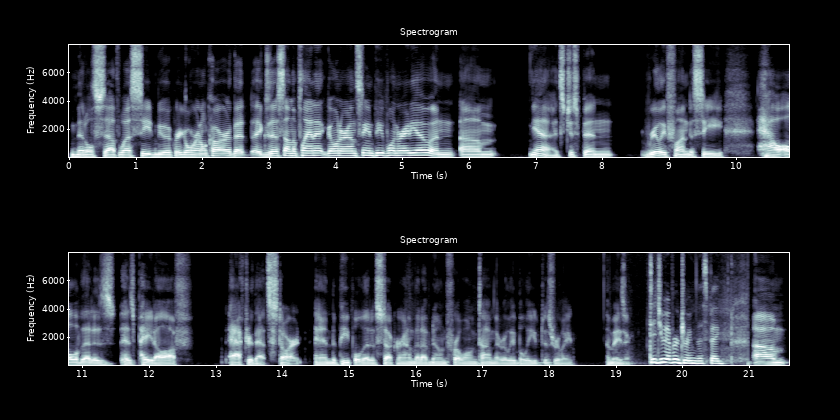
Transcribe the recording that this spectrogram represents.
middle southwest seat Buick Regal rental car that exists on the planet going around seeing people in radio. And um, yeah, it's just been really fun to see how all of that is has paid off after that start. And the people that have stuck around that I've known for a long time that really believed is really amazing. Did you ever dream this big? Um,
